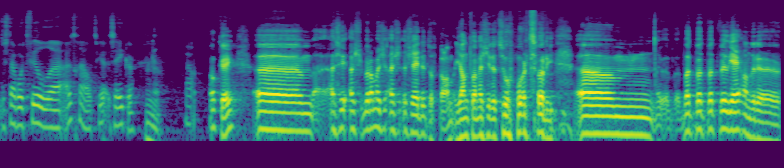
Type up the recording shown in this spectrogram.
Dus daar wordt veel eh, uitgehaald, ja, zeker. Ja. Ja. Oké. Ehm, als, je, als, je, Bram, als, je, als, jij dit, of Bram, Janton, als je dit zo hoort, sorry. Ehm, wat, wat, wat wil jij andere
